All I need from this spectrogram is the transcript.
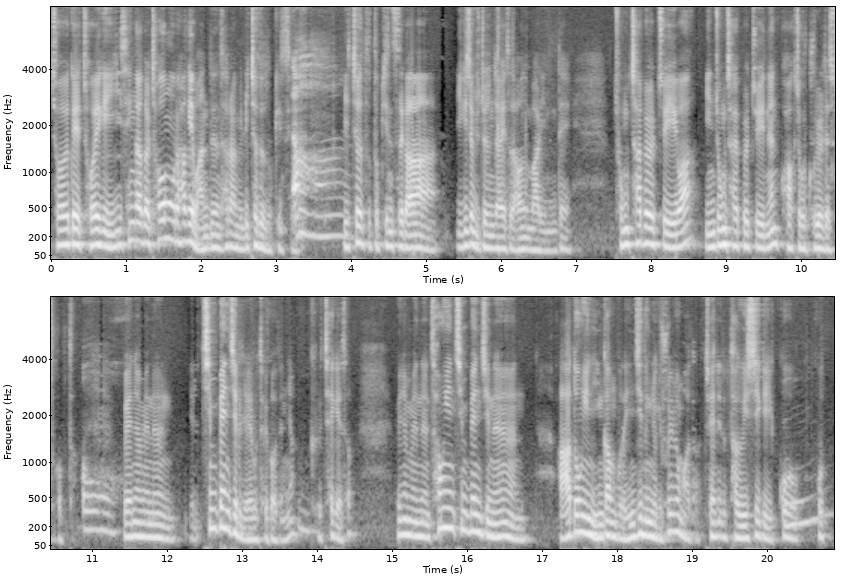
저에게 저에게 이 생각을 처음으로 하게 만든 사람이 리처드 도킨스예요. 아. 리처드 도킨스가 이기적 유전자에서 나오는 말이 있는데 종차별주의와 인종차별주의는 과학적으로 구별될 수가 없다. 오. 왜냐면은 침팬지를 예로 들거든요. 음. 그 책에서. 왜냐면은 성인 침팬지는 아동인 인간보다 인지 능력이 훌륭하다. 쟤네도 다 의식이 있고 음. 고,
